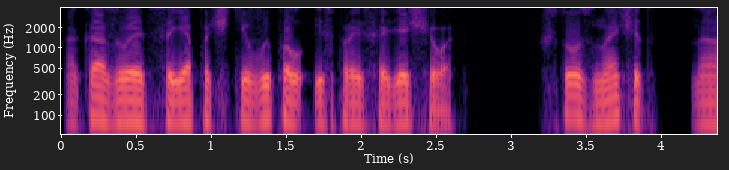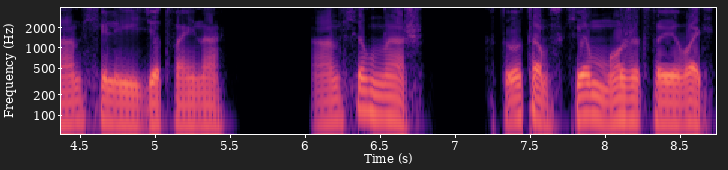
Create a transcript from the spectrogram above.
Оказывается, я почти выпал из происходящего. Что значит, на Анхеле идет война? Анхел наш. Кто там с кем может воевать?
